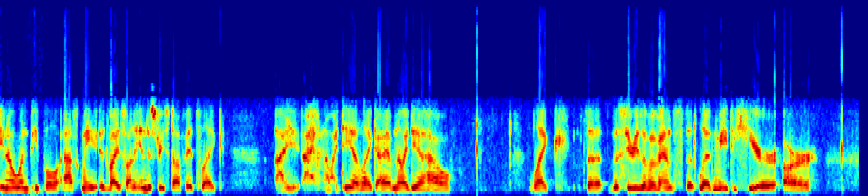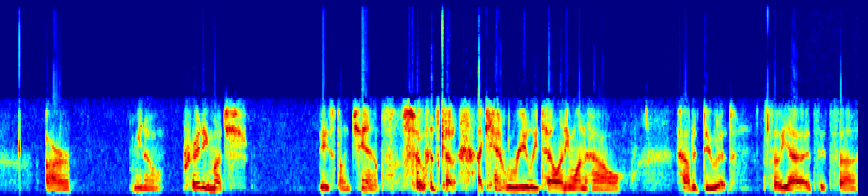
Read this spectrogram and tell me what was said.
you know, when people ask me advice on industry stuff, it's like, I I have no idea. Like, I have no idea how, like, the the series of events that led me to here are are, you know, pretty much based on chance. So it's kind of I can't really tell anyone how how to do it. So yeah, it's it's uh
